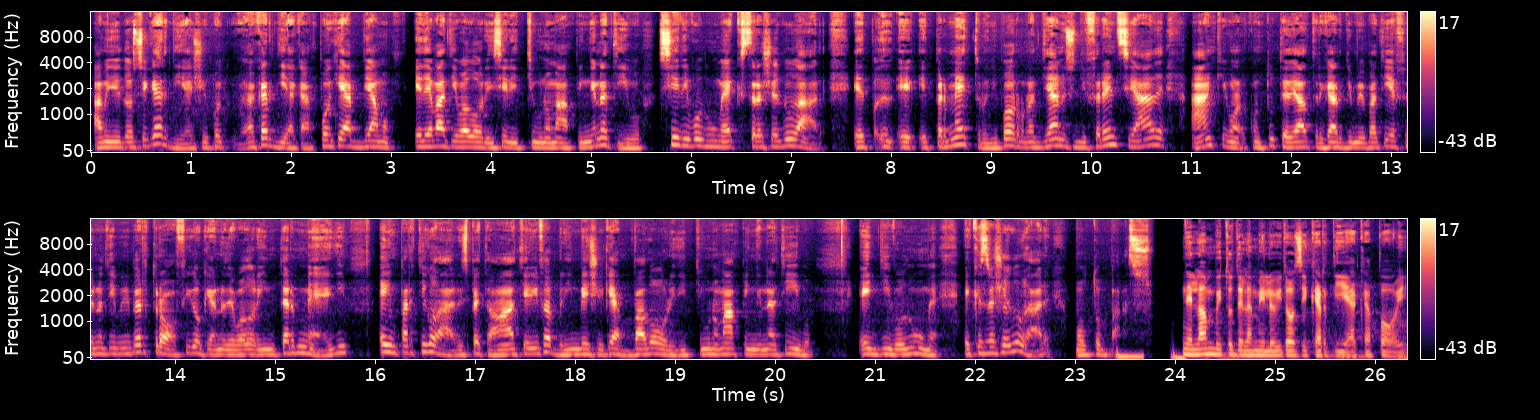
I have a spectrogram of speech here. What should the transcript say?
amiloidosi cardiaca, poiché abbiamo elevati valori sia di T1 mapping nativo sia di volume extracellulare e, e, e permettono di porre una diagnosi differenziale anche con, con tutte le altre cardiomiopatie a fenotipo ipertrofico che hanno dei valori intermedi e in particolare rispetto alla malattia di Fabry invece che ha valori di T1 mapping nativo e di volume extracellulare molto basso. Nell'ambito dell'amiloidosi cardiaca, poi,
